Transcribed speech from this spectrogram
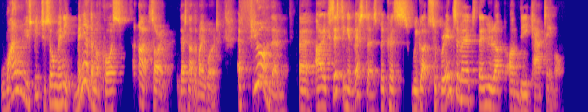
why would you speak to so many? Many of them, of course, not, sorry, that's not the right word. A few of them uh, are existing investors because we got super intimate, they ended up on the cap table.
